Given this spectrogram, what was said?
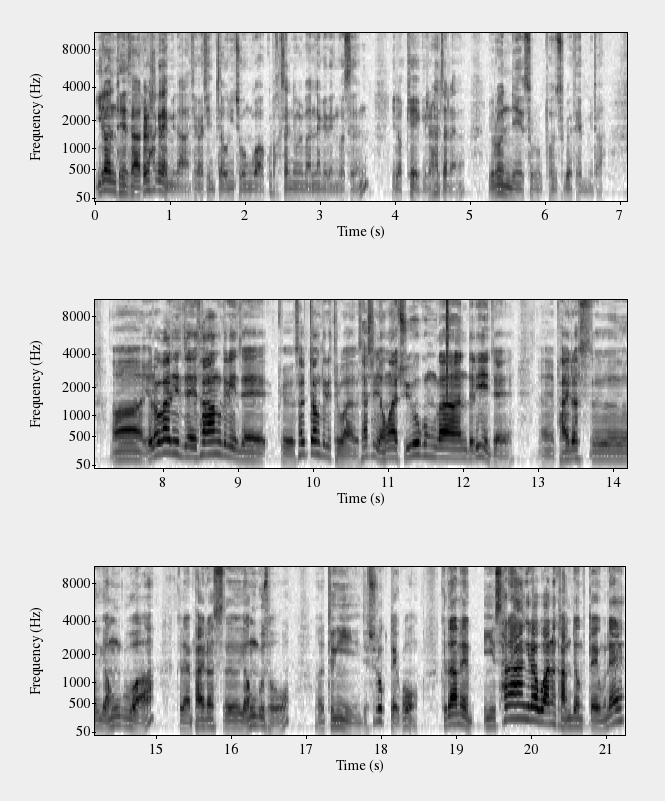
이런 대사를 하게 됩니다. 제가 진짜 운이 좋은 것 같고 박사님을 만나게 된 것은 이렇게 얘기를 하잖아요. 이런 예수로 보수가 됩니다. 어, 여러 가지 이제 상황들이 이제 그 설정들이 들어와요. 사실 영화의 주요 공간들이 이제 에, 바이러스 연구와 그다음에 바이러스 연구소 어, 등이 이제 수록되고 그 다음에 이 사랑이라고 하는 감정 때문에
